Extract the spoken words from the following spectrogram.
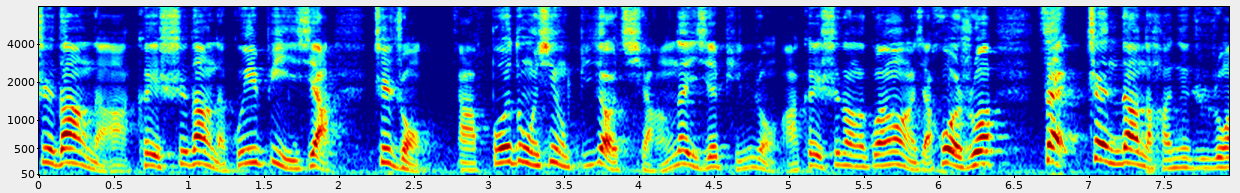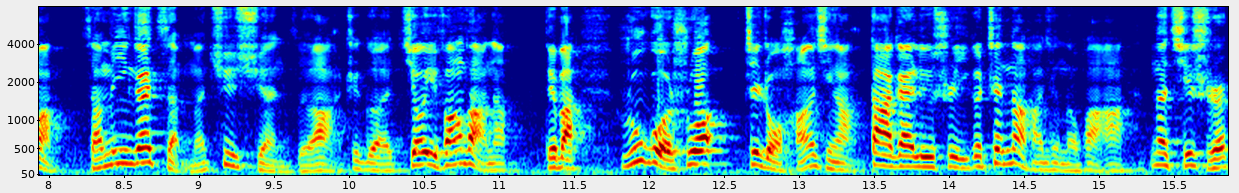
适当的啊，可以适当的规避一下这种啊波动性比较强的一些品种啊，可以适当的观望一下，或者说在震荡的行情之中啊，咱们应该怎么去选择啊这个交易方法呢？对吧？如果说这种行情啊大概率是一个震荡行情的话啊，那其实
